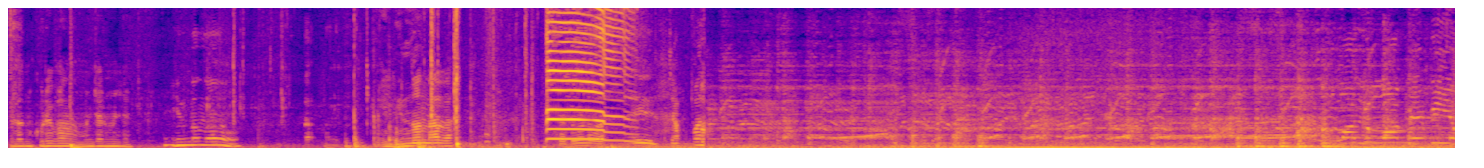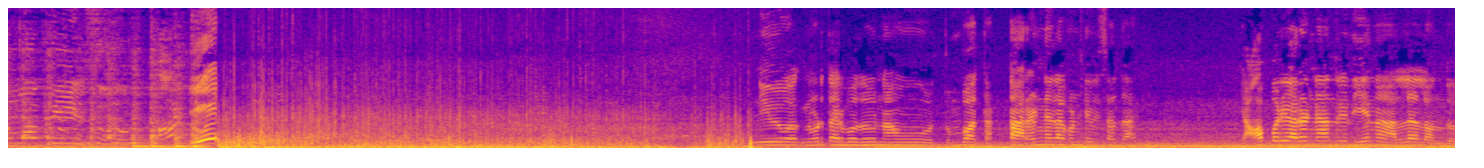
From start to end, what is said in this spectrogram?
ಇಲ್ಲೊಂದು ಕುರಿ ಬಂದ ಮುಂಜಾನೆ ಮುಂಜಾನೆ. ಇನ್ನೊಂದು. ಇಲ್ಲಿ ಇನ್ನೊಂದು ಅದ ನೀವು ಇವಾಗ ನೋಡ್ತಾ ಇರ್ಬೋದು ನಾವು ತುಂಬಾ ದಟ್ಟ ಅರಣ್ಯದಾಗ ಹೊಂಟಿವಿ ಸದ್ದ ಯಾವ ಪರಿ ಅರಣ್ಯ ಅಂದ್ರೆ ಇದು ಏನು ಅಲ್ಲ ಅಲ್ಲ ಒಂದು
